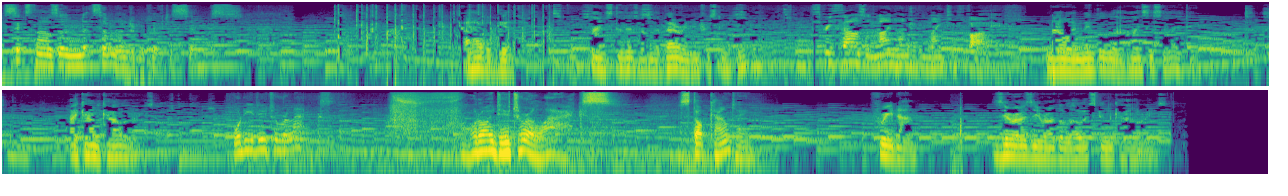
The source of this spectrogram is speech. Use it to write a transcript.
6,756. I have a gift. Thanks to this, I'm a very interesting people. 3,995. Now I mingle with high society. I count calories. What do you do to relax? What do I do to relax? Stop counting. FreeDamm. Zero zero the lowest in calories.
